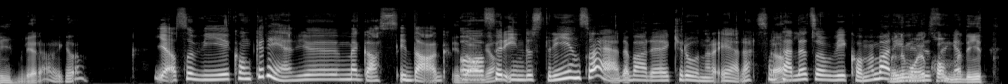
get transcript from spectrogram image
rimeligere, er det ikke det? Ja, så vi konkurrerer jo med gass i dag. I dag og for industrien så er det bare kroner og øre som ja. teller, så vi kommer bare inn i industrien. Men du må jo komme dit,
